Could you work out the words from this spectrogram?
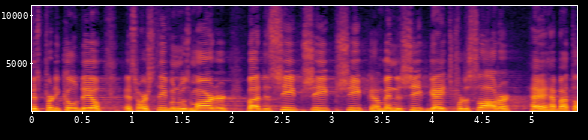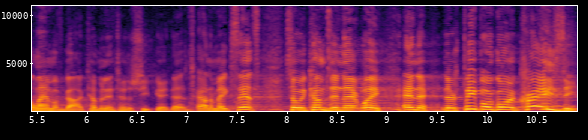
It's a pretty cool deal. It's where Stephen was martyred. But the sheep, sheep, sheep come into the sheep gates for the slaughter. Hey, how about the Lamb of God coming into the sheep gate? That kind of makes sense. So he comes in that way. And there, there's people going crazy.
